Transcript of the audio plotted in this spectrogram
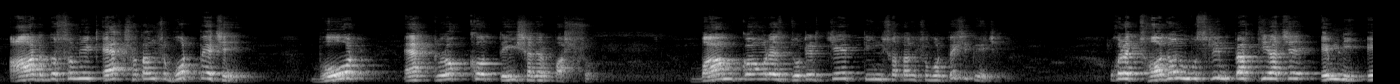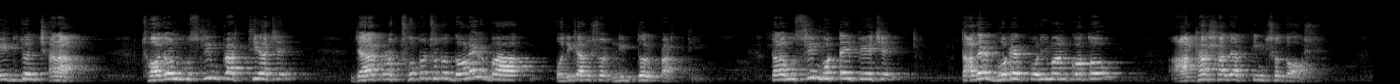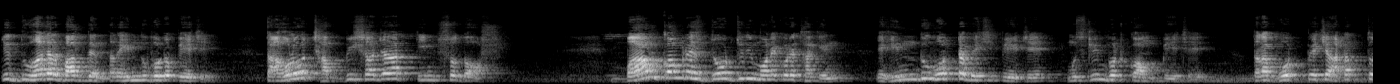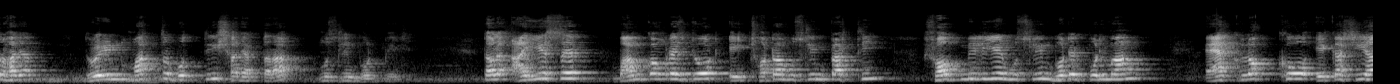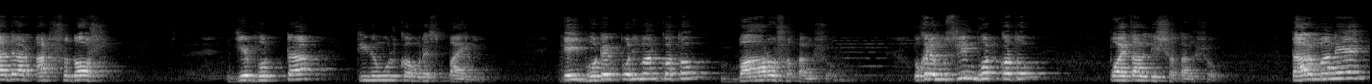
আট দশমিক এক শতাংশ ভোট পেয়েছে। ভোট এক লক্ষ তেইশ হাজার পাঁচশো। বাম কংগ্রেস জোটের চেয়ে তিন শতাংশ ভোট বেশি পেয়েছে। ওখানে ছজন মুসলিম প্রার্থী আছে, এমনি এই দুজন ছাড়া। ছজন মুসলিম প্রার্থী আছে, যারা কোনো ছোট ছোট দলের বা অধিকাংশ নির্দল প্রার্থী। তারা মুসলিম ভোটটাই পেয়েছে। তাদের ভোটের পরিমাণ কত? আঠাশ হাজার তিনশো দশ। যদি দু হাজার বাদ দেন তারা হিন্দু ভোটও পেয়েছে। তাহলেও ছাব্বিশ হাজার তিনশো দশ। বাম কংগ্রেস জোট যদি মনে করে থাকেন যে হিন্দু ভোটটা বেশি পেয়েছে, মুসলিম ভোট কম পেয়েছে তারা ভোট পেয়েছে আটাত্তর হাজার। ধরে নিন মাত্র বত্রিশ হাজার তারা মুসলিম ভোট পেয়েছে। তাহলে আইএসএফ, বাম কংগ্রেস জোট, এই ছটা মুসলিম প্রার্থী সব মিলিয়ে মুসলিম ভোটের পরিমাণ এক লক্ষ একাশি হাজার আটশো দশ। যে ভোটটা তৃণমূল কংগ্রেস পায়নি। এই ভোটের পরিমাণ কত? বারো শতাংশ। ওখানে মুসলিম ভোট কত? পঁয়তাল্লিশ শতাংশ। তার মানে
